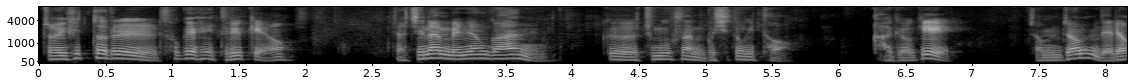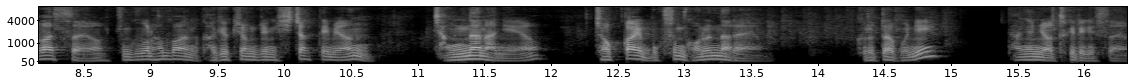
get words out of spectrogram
저희 히터를 소개해 드릴게요. 자 지난 몇 년간 그 중국산 무시동 히터 가격이 점점 내려갔어요. 중국은 한번 가격 경쟁이 시작되면 장난 아니에요. 저가에 목숨 거는 나라예요. 그렇다 보니 당연히 어떻게 되겠어요?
